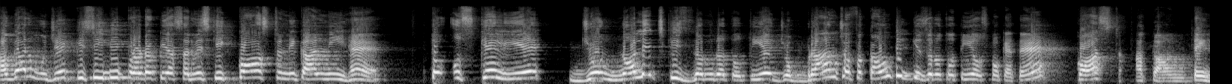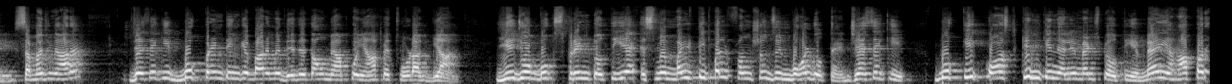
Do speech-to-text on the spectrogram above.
अगर मुझे किसी भी प्रोडक्ट या सर्विस की कॉस्ट निकालनी है तो उसके लिए जो नॉलेज की ज़रूरत होती है, जो ब्रांच ऑफ़ अकाउंटिंग की ज़रूरत होती है, उसको कहते हैं कॉस्ट अकाउंटिंग समझ में आ रहा है? जैसे कि बुक प्रिंटिंग के बारे में दे देता हूँ, मैं आपको यहाँ पे थोड़ा ज्ञान। ये जो बुक्स प्रिंट होती है, इसमें मल्टीपल फ़ंक्शंस इन्वॉल्व होते हैं। जैसे कि बुक की कॉस्ट किन किन एलिमेंट्स पे होती है? मैं यहाँ पर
